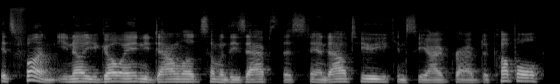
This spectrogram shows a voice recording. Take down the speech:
it's fun. You know, you go in, you download some of these apps that stand out to you. You can see I've grabbed a couple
